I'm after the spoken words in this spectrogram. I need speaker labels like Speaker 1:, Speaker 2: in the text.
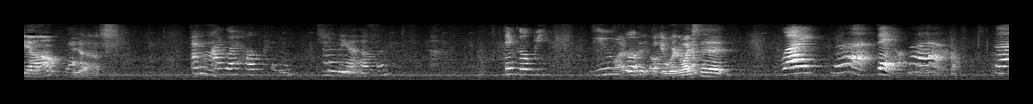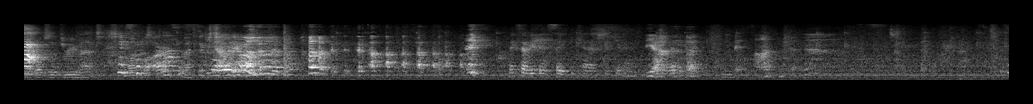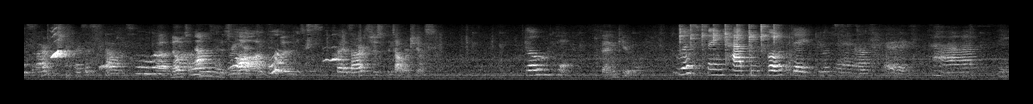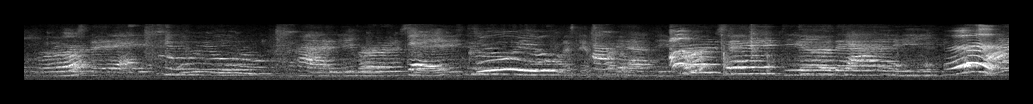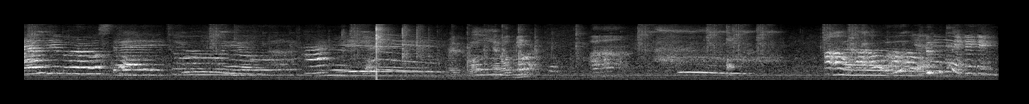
Speaker 1: Gabriel?
Speaker 2: Yes.
Speaker 3: And I will help him too.
Speaker 4: Help him?
Speaker 3: They go be you. Well, okay, where do I
Speaker 2: sit?
Speaker 3: Right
